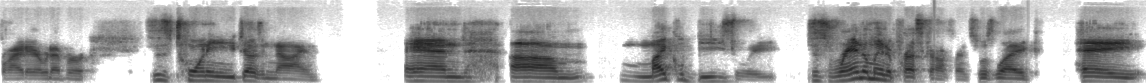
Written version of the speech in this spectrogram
friday or whatever. This is 20 2009 and um, michael beasley just randomly in a press conference was like hey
